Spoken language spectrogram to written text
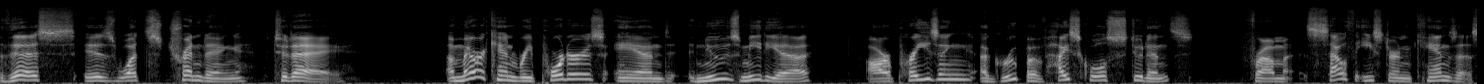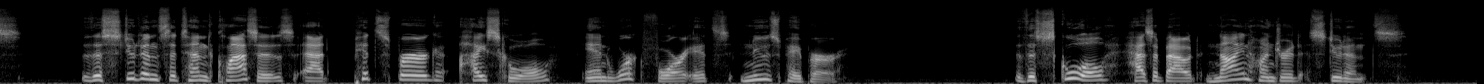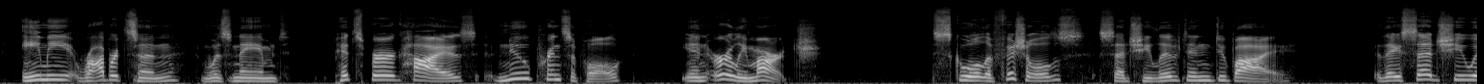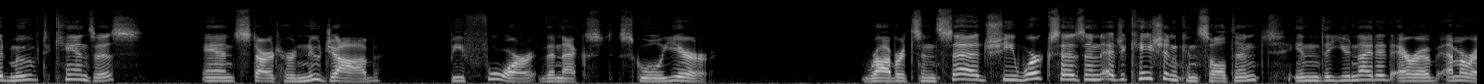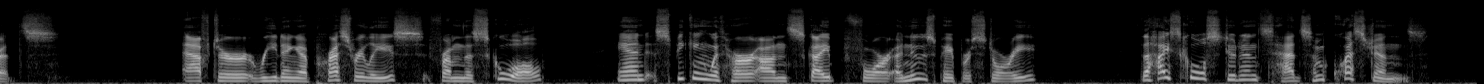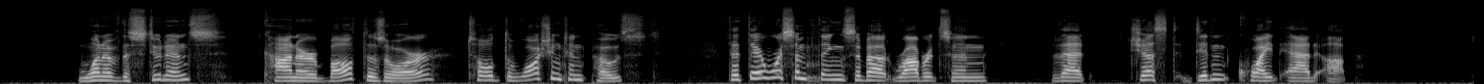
This is what's trending today. American reporters and news media are praising a group of high school students from southeastern Kansas. The students attend classes at Pittsburg High School and work for its newspaper. The school has about 900 students. Amy Robertson was named Pittsburg High's new principal in early March. School officials said she lived in Dubai. They said she would move to Kansas and start her new job before the next school year. Robertson said she works as an education consultant in the United Arab Emirates. After reading a press release from the school and speaking with her on Skype for a newspaper story, the high school students had some questions. One of the students, Connor Balthazor, told the Washington Post that there were some things about Robertson that just didn't quite add up.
